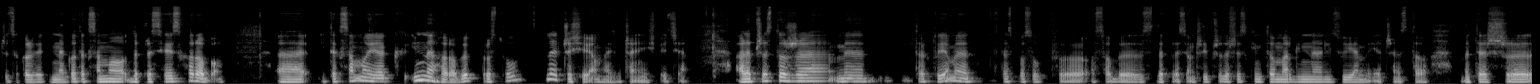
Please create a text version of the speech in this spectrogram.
czy cokolwiek innego. Tak samo depresja jest chorobą. I tak samo jak inne choroby, po prostu leczy się ją najzwyczajniej w świecie. Ale przez to, że my traktujemy w ten sposób e, osoby z depresją, czyli przede wszystkim to marginalizujemy je często. My też e,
